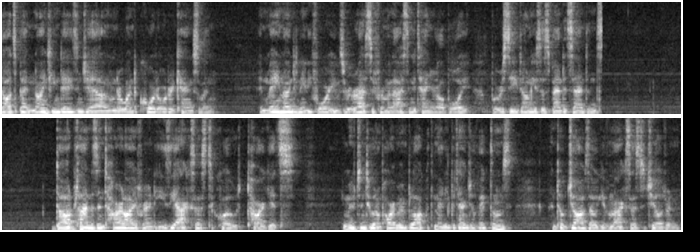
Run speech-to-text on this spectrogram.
Dodd spent 19 days in jail and underwent court ordered counselling. In May 1984, he was arrested for molesting a 10 year old boy, but received only a suspended sentence. Dodd planned his entire life around easy access to, quote, targets. He moved into an apartment block with many potential victims and took jobs that would give him access to children.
